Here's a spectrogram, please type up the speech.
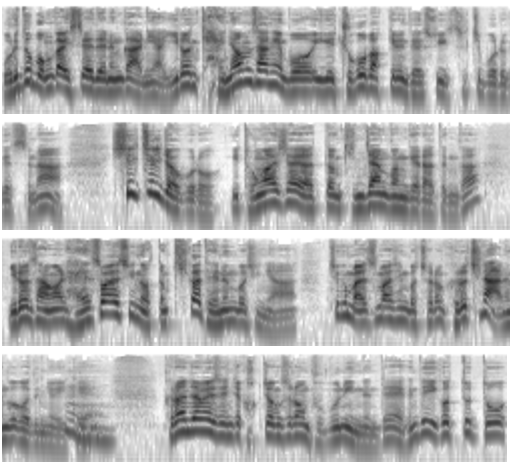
우리도 뭔가 있어야 되는 거 아니야. 이런 개념상의 뭐 이게 주고받기는 될 수 있을지 모르겠으나 실질적으로 이 동아시아의 어떤 긴장 관계라든가 이런 상황을 해소할 수 있는 어떤 키가 되는 것이냐. 지금 말씀하신 것처럼 그렇지는 않은 거거든요, 이게. 음. 그런 점에서 이제 걱정스러운 부분이 있는데 근데 이것도 또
